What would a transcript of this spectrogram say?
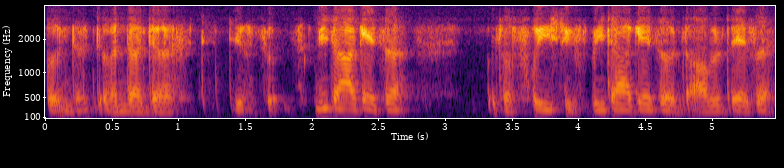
Und, und dann der, der das Mittagessen, oder Frühstück, Mittagessen und Abendessen,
